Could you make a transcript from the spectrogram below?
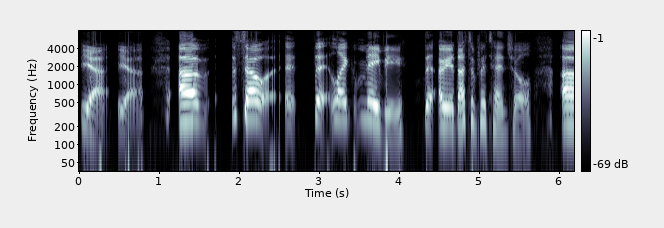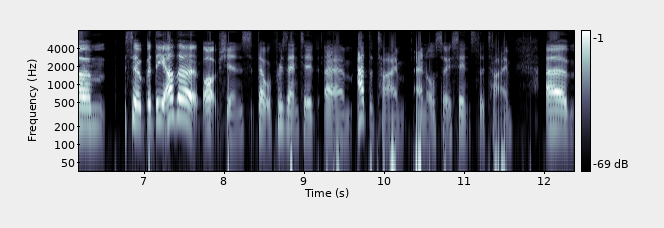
yeah, yeah. Um. So, the, like, maybe. The, I mean, that's a potential. Um. So, but the other options that were presented um at the time and also since the time, um,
